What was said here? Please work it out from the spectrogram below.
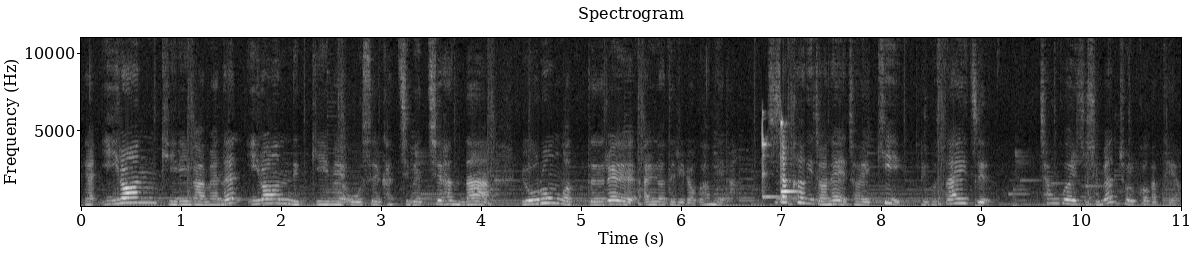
그냥 이런 길이 가면은 이런 느낌의 옷을 같이 매치한다 이런 것들을 알려드리려고 합니다. 시작하기 전에 저의 키 그리고 사이즈 참고해 주시면 좋을 것 같아요.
